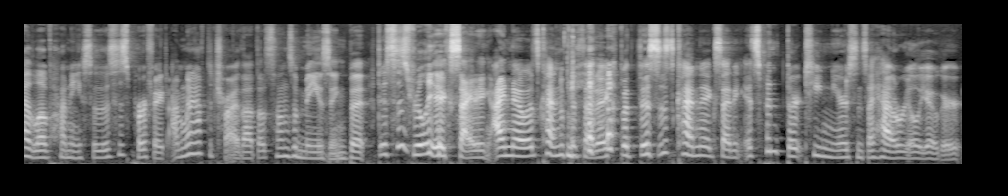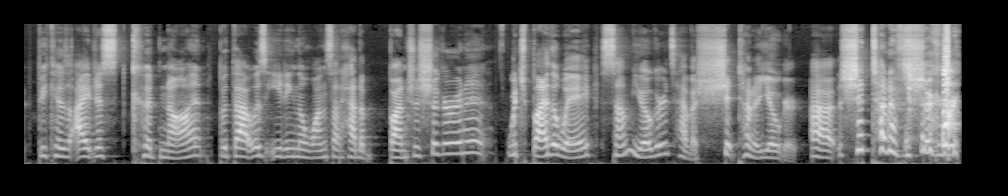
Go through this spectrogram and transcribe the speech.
I love honey, so this is perfect. I'm gonna have to try that. That sounds amazing. But this is really exciting. I know it's kind of pathetic, but this is kind of exciting. It's been 13 years since I had real yogurt because I just could not. But that was eating the ones that had a bunch of sugar in it. Which, by the way, some yogurts have a shit ton of yogurt, uh, shit ton of sugar.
